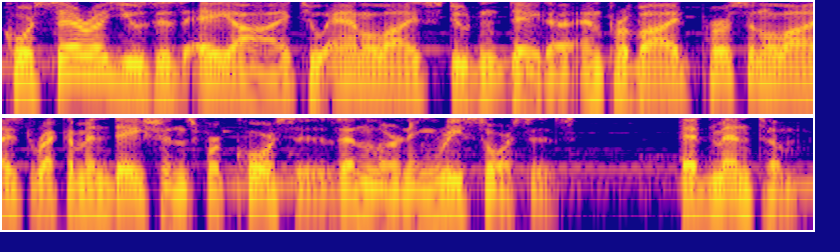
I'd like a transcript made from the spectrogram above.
Coursera uses AI to analyze student data and provide personalized recommendations for courses and learning resources. Edmentum.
